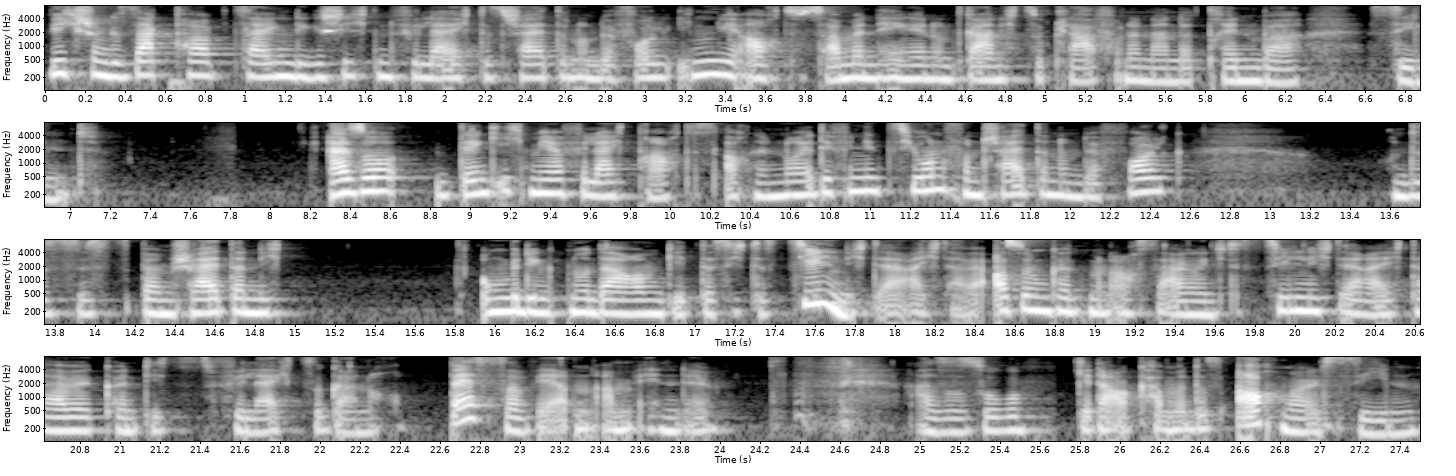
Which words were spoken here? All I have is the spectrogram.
Wie ich schon gesagt habe, zeigen die Geschichten vielleicht, dass Scheitern und Erfolg irgendwie auch zusammenhängen und gar nicht so klar voneinander trennbar sind. Also denke ich mir, vielleicht braucht es auch eine neue Definition von Scheitern und Erfolg. Und dass es beim Scheitern nicht unbedingt nur darum geht, dass ich das Ziel nicht erreicht habe. Außerdem könnte man auch sagen, wenn ich das Ziel nicht erreicht habe, könnte ich es vielleicht sogar noch besser werden am Ende. Also so genau kann man das auch mal sehen.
